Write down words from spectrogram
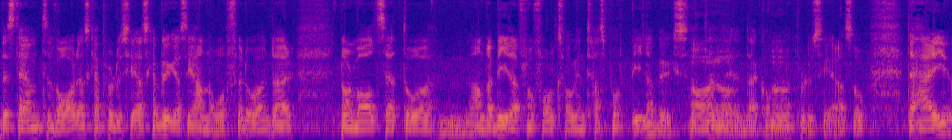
bestämt var den ska produceras. ska byggas i Hannover då där normalt sett då andra bilar från Volkswagen transportbilar byggs. Ja, den, där kommer den att produceras. Och det här är ju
